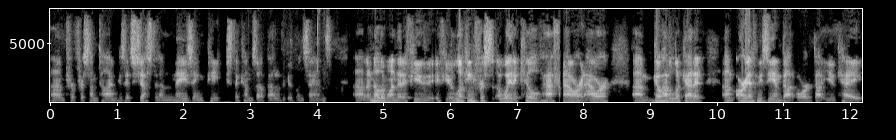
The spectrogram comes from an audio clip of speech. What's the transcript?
um, for for some time because it's just an amazing piece that comes up out of the Goodwin Sands. Um, another one that if you if you're looking for a way to kill half an hour, an hour, um, go have a look at it. Um, rafmuseum.org.uk.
